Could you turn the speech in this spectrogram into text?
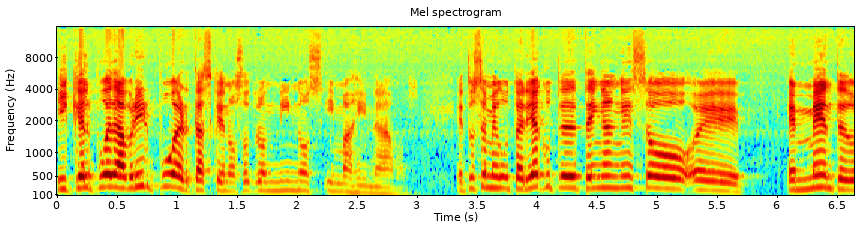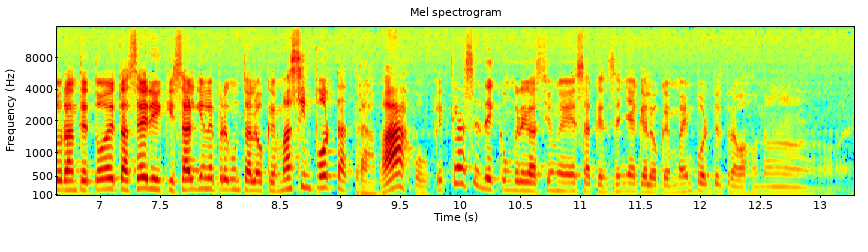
Y que Él puede abrir puertas que nosotros ni nos imaginamos. Entonces me gustaría que ustedes tengan eso eh, en mente durante toda esta serie y quizá alguien le pregunta, ¿lo que más importa? Trabajo. ¿Qué clase de congregación es esa que enseña que lo que más importa es el trabajo? No, no, no, no.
